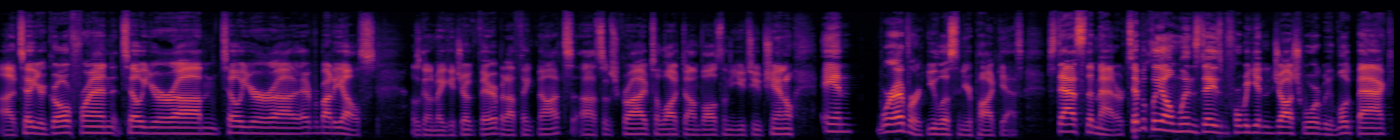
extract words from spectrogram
uh, tell your girlfriend, tell your um, tell your uh, everybody else. I was gonna make a joke there, but I think not. Uh, subscribe to Locked On Vols on the YouTube channel and wherever you listen to your podcast. Stats that matter. Typically on Wednesdays, before we get into Josh Ward, we look back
